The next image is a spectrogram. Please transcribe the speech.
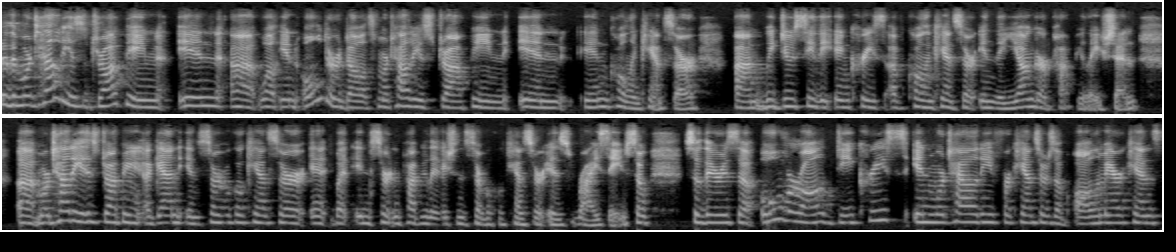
So the mortality is dropping in uh, well in older adults. Mortality is dropping in in colon cancer. Um, we do see the increase of colon cancer in the younger population. Uh, mortality is dropping again in cervical cancer, eh, but in certain populations, cervical cancer is rising. So so there is an overall decrease in mortality for cancers of all Americans,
